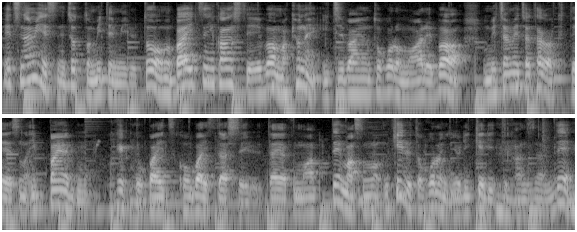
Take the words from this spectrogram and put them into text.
でちなみにですねちょっと見てみると、まあ倍率に関して言えば、まあ、去年1倍のところもあればめちゃめちゃ高くてその一般よりも結構倍率高倍率出している大学もあって、まあ、その受けるところによりけりって感じなんで、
